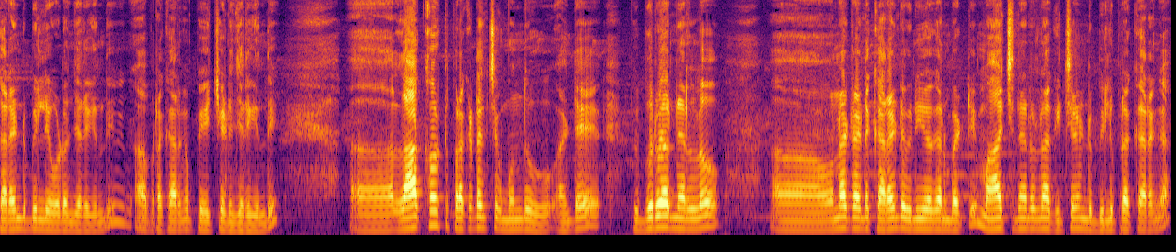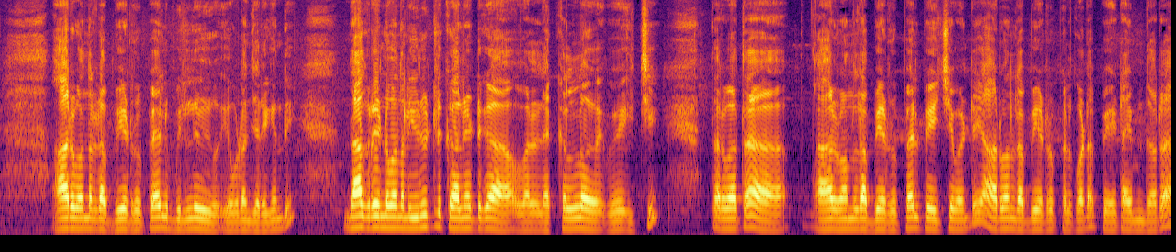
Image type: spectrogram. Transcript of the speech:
కరెంట్ బిల్ ఇవ్వడం జరిగింది. ఆ ప్రకారంగా పే చేయడం జరిగింది. లాకౌట్ ప్రకటించక ముందు అంటే ఫిబ్రవరి నెలలో ఉన్నటువంటి కరెంటు వినియోగాన్ని బట్టి మార్చి నెలలో నాకు ఇచ్చిన బిల్లు ప్రకారంగా ఆరు వందల డెబ్బై ఏడు రూపాయలు బిల్లు ఇవ్వడం జరిగింది. నాకు రెండు వందల యూనిట్లు కాలినట్టుగా వాళ్ళ లెక్కల్లో ఇచ్చి తర్వాత ఆరు వందల డెబ్బై ఏడు రూపాయలు పే చేయమంటే ఆరు వందల డెబ్బై ఏడు రూపాయలు కూడా పే టైం ద్వారా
